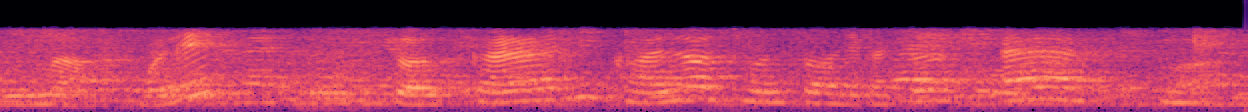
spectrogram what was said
lima. Boleh? So, sekarang ni kalau contoh dia kata F3.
